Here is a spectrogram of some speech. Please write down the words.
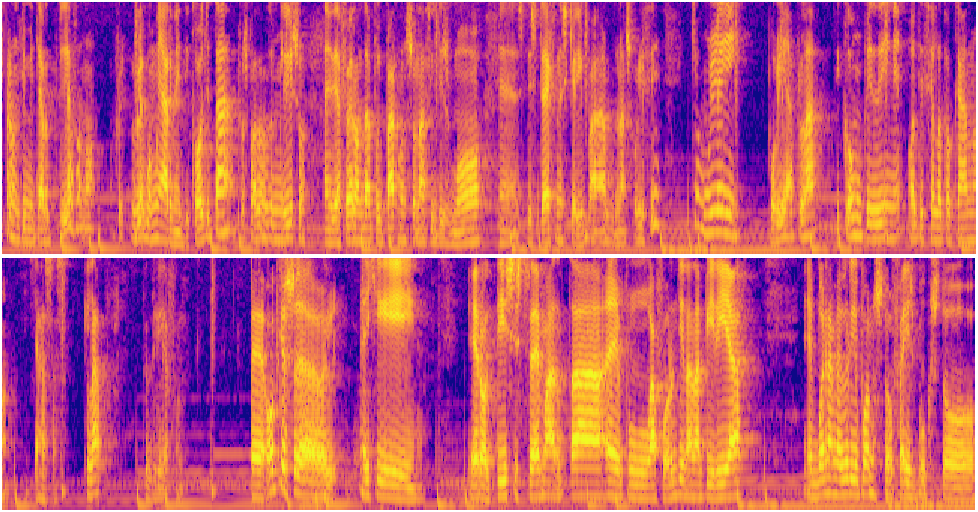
Παίρνω τη μητέρα του τηλέφωνο, βλέπω μια αρνητικότητα, προσπαθώ να του μιλήσω τα ενδιαφέροντα που υπάρχουν στον αθλητισμό, ε, στις τέχνες κλπ. να ασχοληθεί και μου λέει πολύ απλά: Δικό μου παιδί είναι ό,τι θέλω το κάνω. Γεια σας. Κλαπ το τηλέφωνο. Ε, Όποιος ε, έχει ερωτήσεις, θέματα ε, που αφορούν την αναπηρία. Ε, μπορεί να με βρει λοιπόν στο facebook στο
